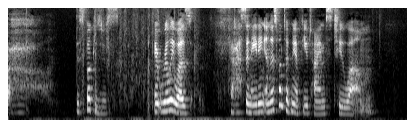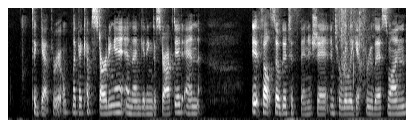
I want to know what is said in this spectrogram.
Oh, this book is just, it really was fascinating. And this one took me a few times to, um, to get through. Like I kept starting it and then getting distracted and it felt so good to finish it and to really get through this one.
